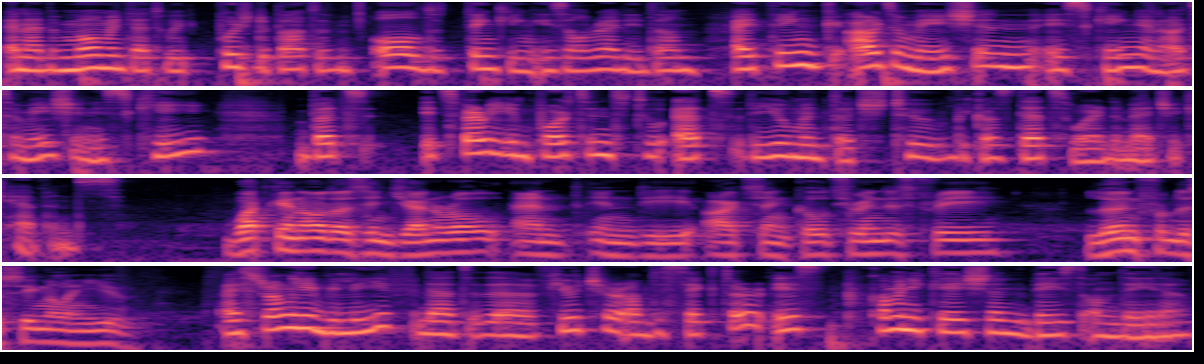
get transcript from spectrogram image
And at the moment that we push the button, all the thinking is already done. I think automation is king and automation is key, but it's very important to add the human touch too, because that's where the magic happens. What can others in general and in the arts and culture industry learn from the Singel and you? I strongly believe that the future of the sector is communication based on data.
